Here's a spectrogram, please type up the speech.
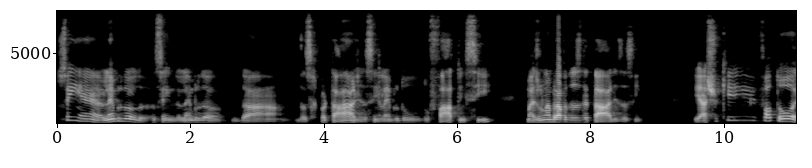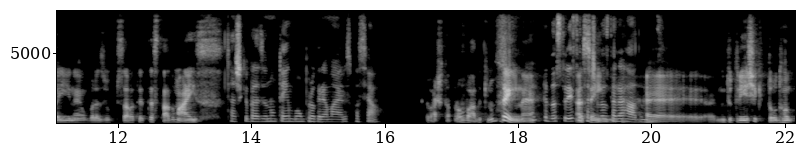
Sim, é, eu lembro, do, assim, lembro do, da, das reportagens, assim, lembro do, do fato em si, mas não lembrava dos detalhes, assim. E acho que faltou aí, né, o Brasil precisava ter testado mais. Você acha que o Brasil não tem um bom programa aeroespacial? Eu acho que tá provado que não tem, né? É das três tentativas assim, deram errado. Mas... É, é muito triste que todo,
